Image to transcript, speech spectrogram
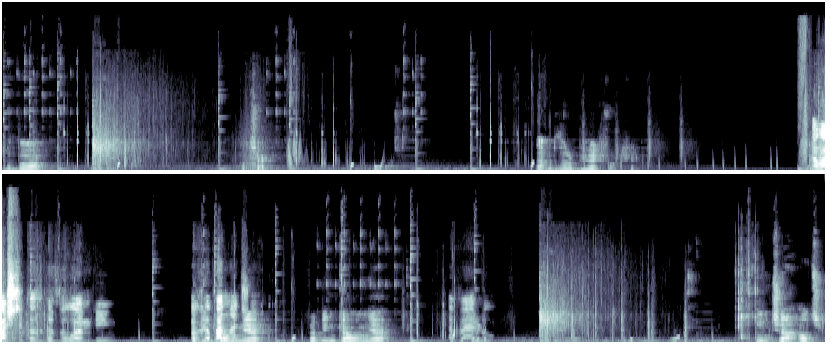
To było. Foksiak. Tam zrobiłeś, Foksiak. No właśnie to zdobyłem. Rabinka u na mnie. Rabinka u mnie. Dumcia, chodź.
